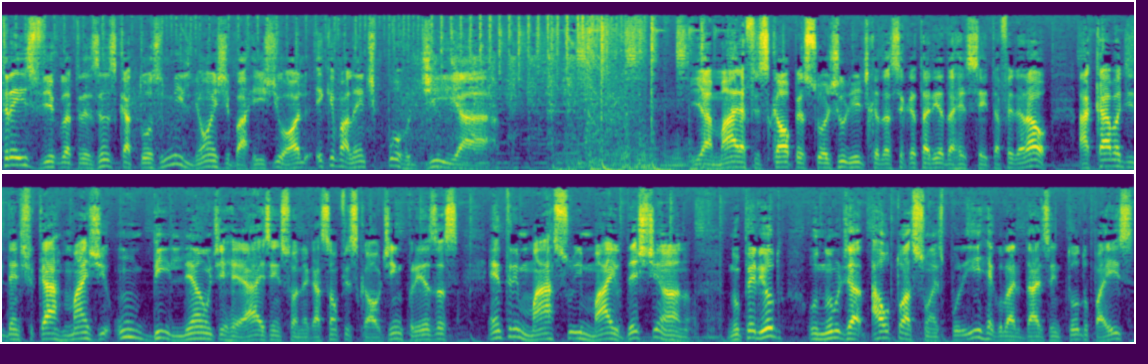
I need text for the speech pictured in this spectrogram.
3,314 milhões de barris de óleo equivalente por dia. E a malha fiscal, pessoa jurídica da Secretaria da Receita Federal, acaba de identificar mais de um bilhão de reais em sonegação fiscal de empresas entre março e maio deste ano. No período, o número de autuações por irregularidades em todo o país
